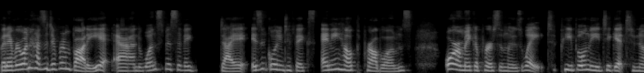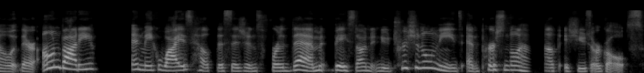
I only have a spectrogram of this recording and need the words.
But everyone has a different body, and one specific diet isn't going to fix any health problems or make a person lose weight. People need to get to know their own body and make wise health decisions for them based on nutritional needs and personal health issues or goals.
